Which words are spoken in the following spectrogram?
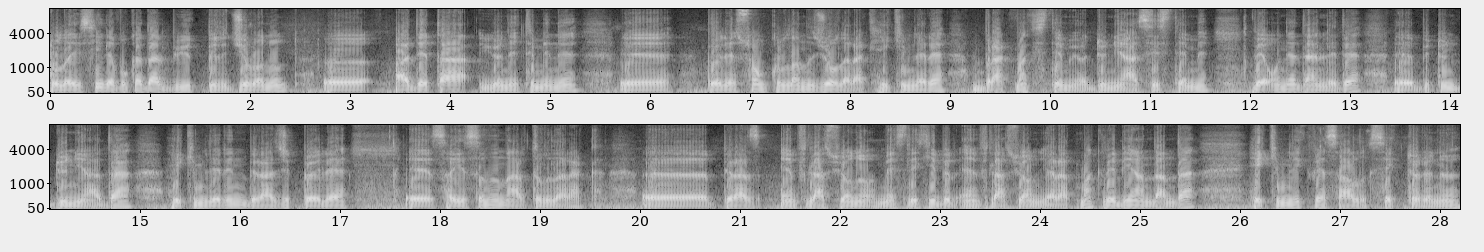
Dolayısıyla bu kadar büyük bir cironun e, adeta yönetimini e, böyle son kullanıcı olarak hekimlere bırakmak istemiyor dünya sistemi ve o nedenle de e, bütün dünyada hekimlerin birazcık böyle e, sayısının artırılarak e, biraz enflasyonu, mesleki bir enflasyon yaratmak ve bir yandan da hekimlik ve sağlık sektörünü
